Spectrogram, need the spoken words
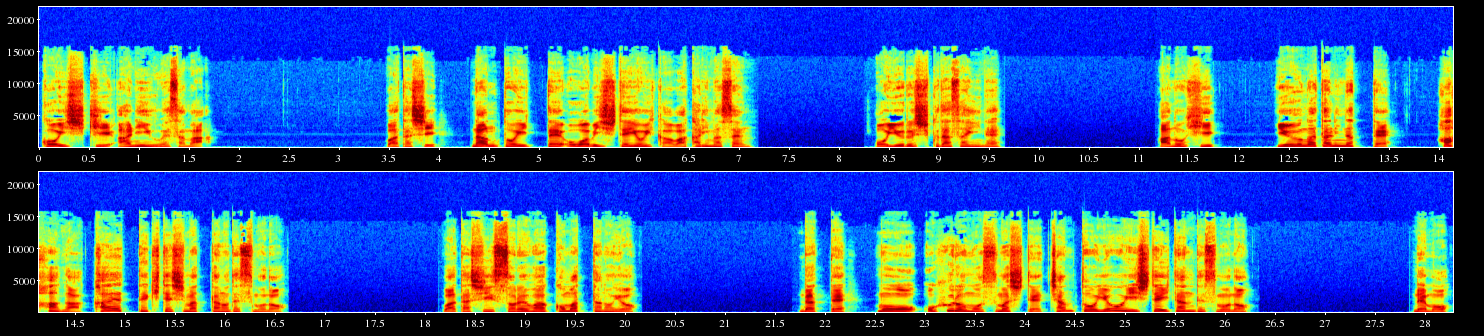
小意識兄上様。私、何と言ってお詫びしてよいかわかりません。お許しくださいね。あの日、夕方になって母が帰ってきてしまったのですもの。私、それは困ったのよ。だって、もうお風呂も済ましてちゃんと用意していたんですもの。でも、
